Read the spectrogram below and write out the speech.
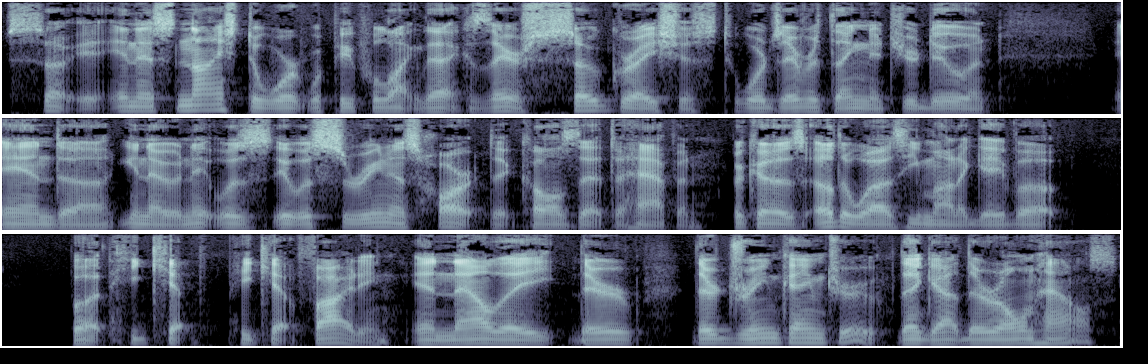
so, and it's nice to work with people like that because they are so gracious towards everything that you're doing. And uh, you know, and it was it was Serena's heart that caused that to happen because otherwise he might have gave up. But he kept he kept fighting, and now they their their dream came true. They got their own house,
